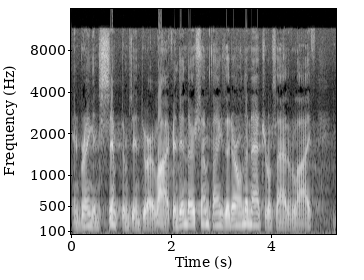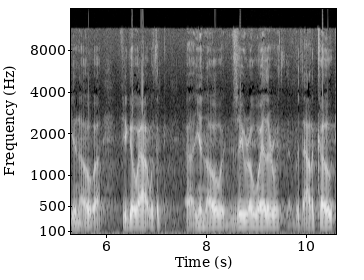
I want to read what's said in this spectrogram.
in bringing symptoms into our life. And then there's some things that are on the natural side of life. You know, uh, if you go out with a uh, you know, zero weather with, without a coat,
